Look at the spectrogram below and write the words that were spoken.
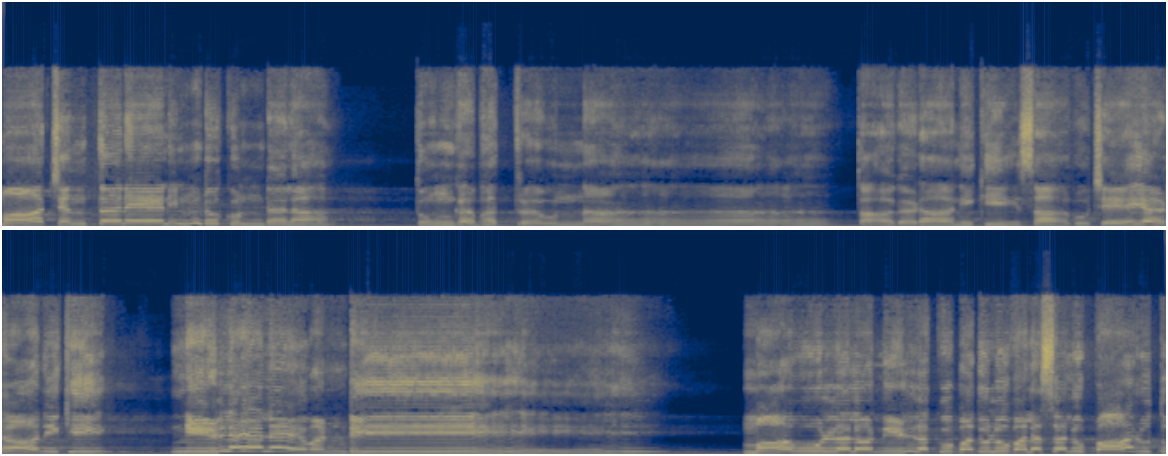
మా చెంతనే నిండుకుండలా తుంగభద్ర ఉన్నా. తాగడానికి సాగు చేయడానికి నీళ్ళే లేవండి. మా ఊళ్ళలో నీళ్ళకు బదులు వలసలు పారుతున్నాయండి.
